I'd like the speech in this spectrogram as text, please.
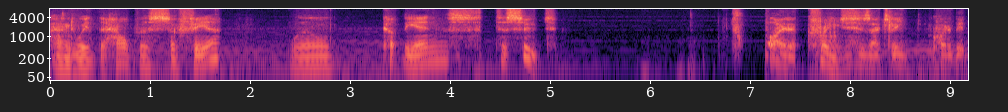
And with the help of Sophia we'll cut the ends to suit. By the cringe, this is actually quite a bit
